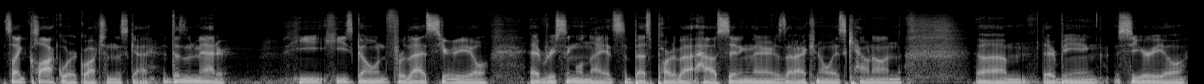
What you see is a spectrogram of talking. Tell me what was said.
It's like clockwork watching this guy. It doesn't matter. He he's going for that cereal every single night. It's the best part about house sitting there is that I can always count on um, there being cereal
